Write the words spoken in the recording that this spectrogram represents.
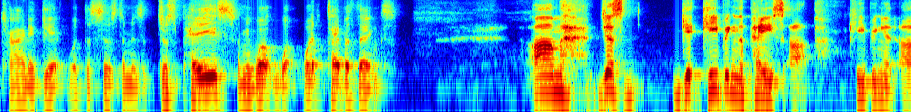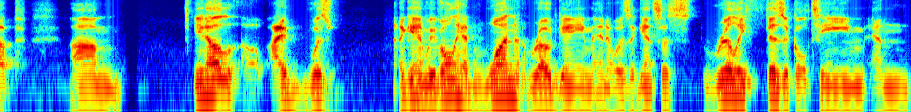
trying to get what the system is it just pace i mean what what what type of things um, just get keeping the pace up, keeping it up. Um, you know, I was again. We've only had one road game, and it was against a really physical team, and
